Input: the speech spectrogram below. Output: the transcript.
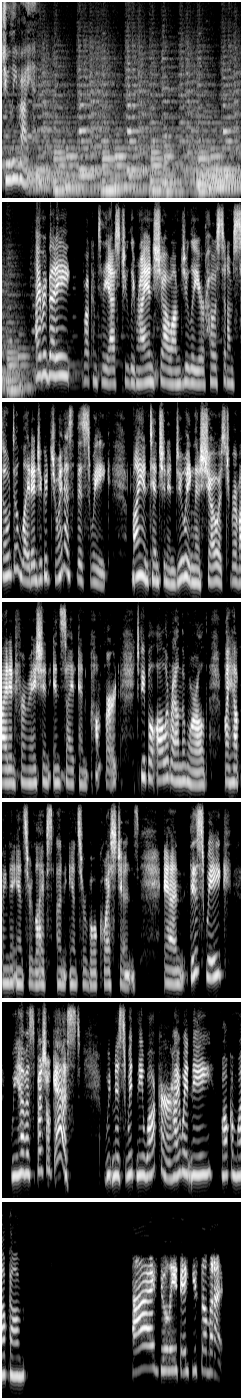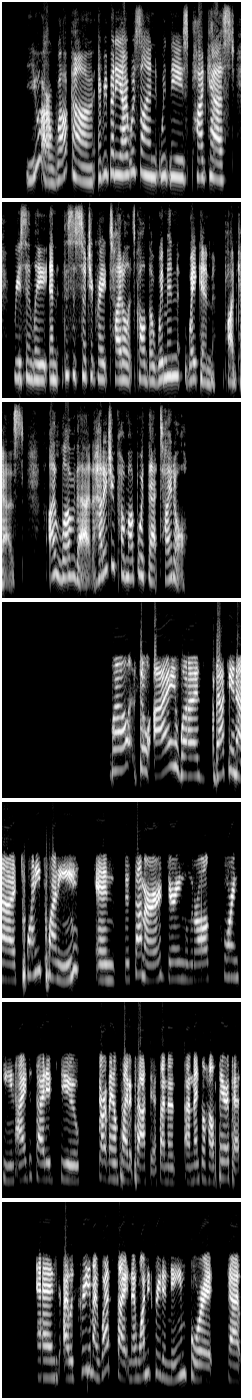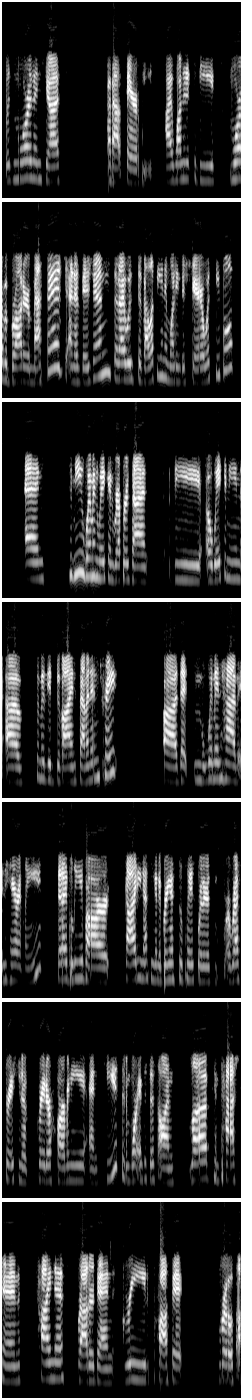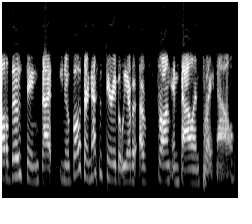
Julie Ryan. Hi, everybody. Welcome to the Ask Julie Ryan show. I'm Julie, your host, and I'm so delighted you could join us this week. My intention in doing this show is to provide information, insight, and comfort to people all around the world by helping to answer life's unanswerable questions. And this week, we have a special guest, Miss Whitney Walker. Hi, Whitney. Welcome, welcome. Hi, Julie. Thank you so much. You are welcome. Everybody, I was on Whitney's podcast recently, and this is such a great title. It's called the Women Waken Podcast. I love that. How did you come up with that title? Well, so I was back in uh, 2020 in the summer during when we were all quarantined, I decided to start my own private practice. I'm a, a mental health therapist. And I was creating my website and I wanted to create a name for it that was more than just about therapy. I wanted it to be more of a broader message and a vision that I was developing and wanting to share with people. And to me, Women Waken represents the awakening of some of the divine feminine traits uh, that women have inherently that I believe are guiding us and going to bring us to a place where there's a restoration of greater harmony and peace and more emphasis on love, compassion, kindness rather than greed, profit, growth, all of those things that, you know, both are necessary, but we have a, a strong imbalance right now.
